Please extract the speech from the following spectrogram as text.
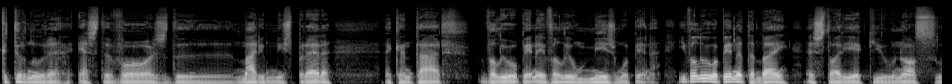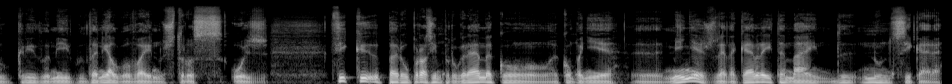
Que ternura esta voz de Mário Muniz Pereira a cantar valeu a pena e valeu mesmo a pena. E valeu a pena também a história que o nosso querido amigo Daniel Gouveia nos trouxe hoje. Fique para o próximo programa com a companhia eh, minha, José da Câmara, e também de Nuno Siqueira.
